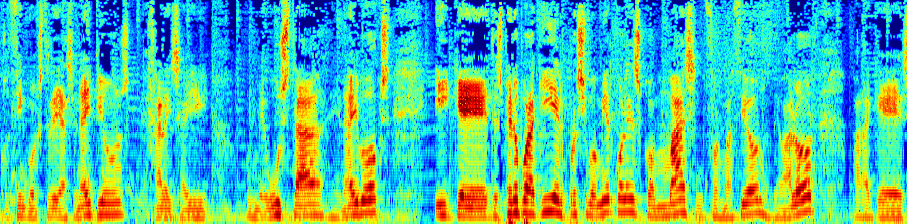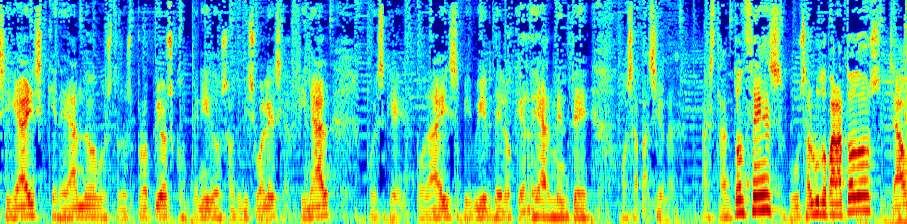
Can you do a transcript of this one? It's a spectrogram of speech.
con 5 estrellas en iTunes, que dejarais ahí un me gusta en iBox y que te espero por aquí el próximo miércoles con más información de valor para que sigáis creando vuestros propios contenidos audiovisuales y al final pues que podáis vivir de lo que realmente os apasiona. Hasta entonces, un saludo para todos, chao.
